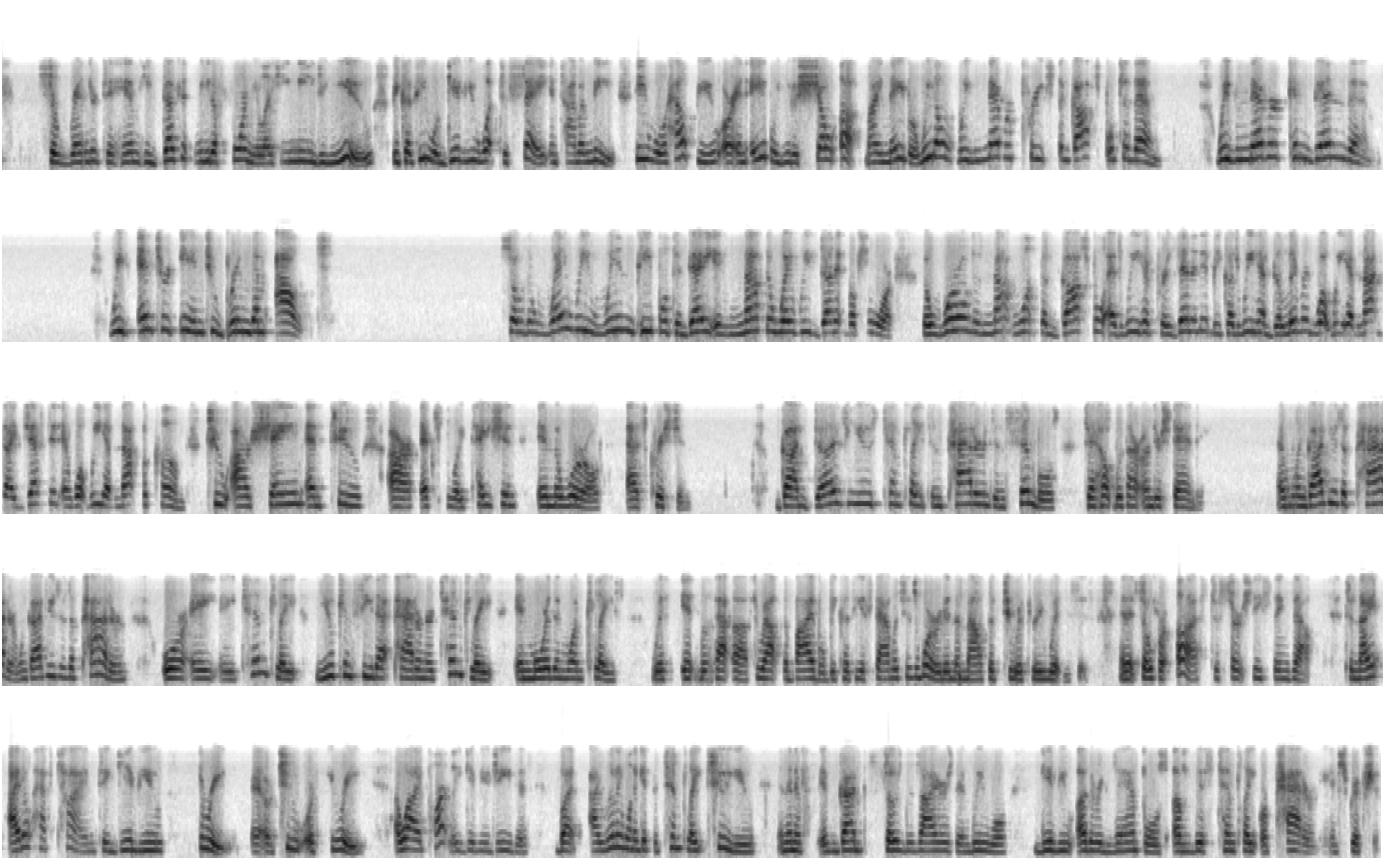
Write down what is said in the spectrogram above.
surrendered to Him, He doesn't need a formula. He needs you because He will give you what to say in time of need. He will help you or enable you to show up. My neighbor, we don't, we've never preached the gospel to them. We've never condemned them. We've entered in to bring them out. So the way we win people today is not the way we've done it before. The world does not want the gospel as we have presented it because we have delivered what we have not digested and what we have not become to our shame and to our exploitation in the world as Christians. God does use templates and patterns and symbols to help with our understanding. And when God uses a pattern, when God uses a pattern or a, a template, you can see that pattern or template in more than one place with it with that, uh, throughout the Bible because He established His word in the mouth of two or three witnesses. And it's so for us to search these things out. Tonight, I don't have time to give you three uh, or two or three. Well, I partly give you Jesus, but I really want to get the template to you. And then if, if God so desires, then we will give you other examples of this template or pattern in Scripture.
